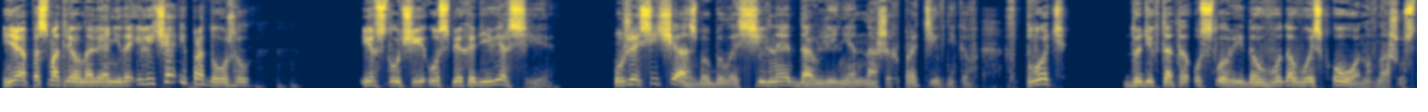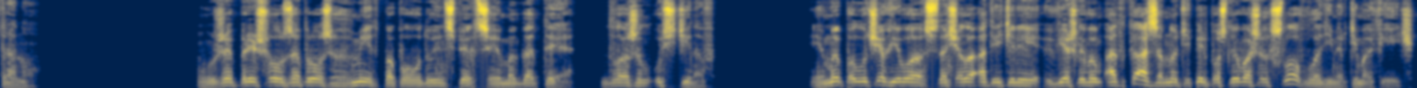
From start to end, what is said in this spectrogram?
Я посмотрел на Леонида Ильича и продолжил — и в случае успеха диверсии уже сейчас бы было сильное давление наших противников, вплоть до диктата условий, до ввода войск ООН в нашу страну. «Уже пришел запрос в МИД по поводу инспекции МАГАТЭ», — доложил Устинов. «И мы, получив его, сначала ответили вежливым отказом, но теперь после ваших слов, Владимир Тимофеевич,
